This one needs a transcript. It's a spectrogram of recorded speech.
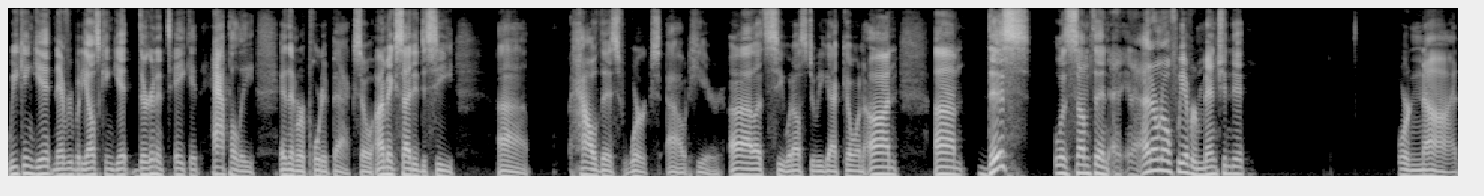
we can get and everybody else can get. They're going to take it happily and then report it back. So I'm excited to see uh, how this works out here. Uh, let's see what else do we got going on. Um, this was something I don't know if we ever mentioned it or not.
